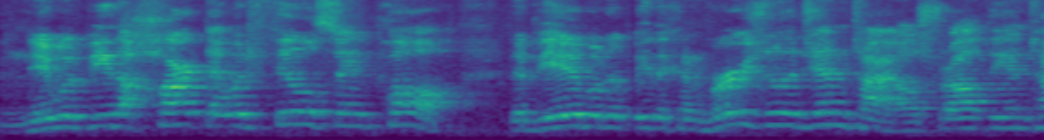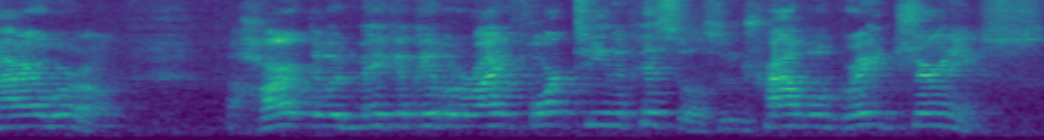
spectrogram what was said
And it would be the heart that would fill St. Paul to be able to be the conversion of the Gentiles throughout the entire world. A heart that would make him able to write 14 epistles and travel great journeys.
